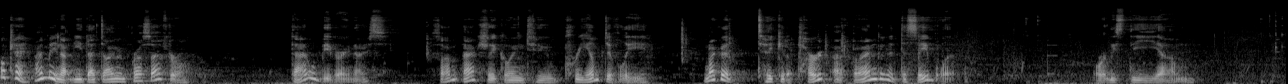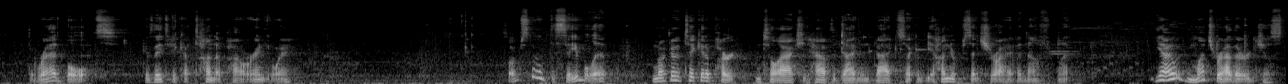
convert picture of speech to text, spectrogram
Okay, I may not need that diamond press after all. That would be very nice. So I'm actually going to preemptively I'm not going to take it apart, uh, but I'm going to disable it. Or at least the, um, the rad bolts, because they take a ton of power anyway. So I'm just going to disable it. I'm not going to take it apart until I actually have the diamond back so I can be 100% sure I have enough, but yeah, I would much rather just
